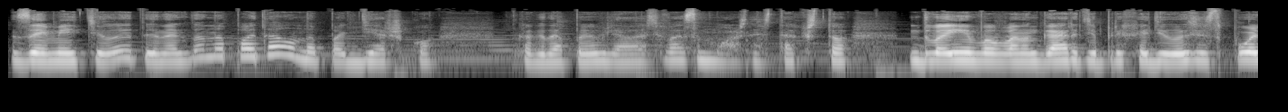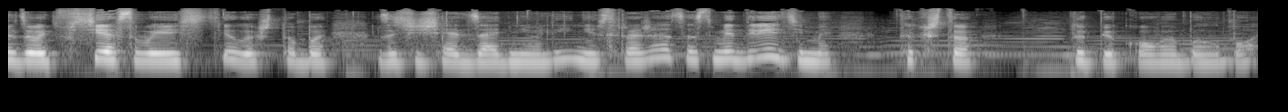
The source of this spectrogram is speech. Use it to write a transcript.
заметил это, иногда нападал на поддержку, когда появлялась возможность, так что двоим в авангарде приходилось использовать все свои силы, чтобы защищать заднюю линию и сражаться с медведями, так что тупиковый был бой.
